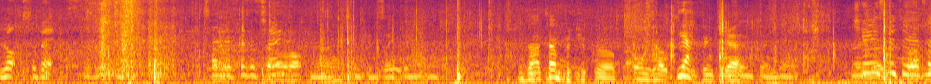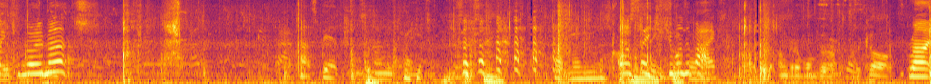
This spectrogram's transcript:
Lots of X. Tenner for the two. Is that a temperature probe? Always helps Yeah. if you think of the same thing, don't it? Cheers, my dear. Thank you very much. That's it. I was saying, did you want a bag? I'm going to wander off to the car. Right.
